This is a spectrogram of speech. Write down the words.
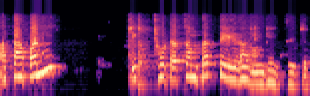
आता आपण एक छोटा चमचा तेल घालून घ्यायचं याच्यात.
